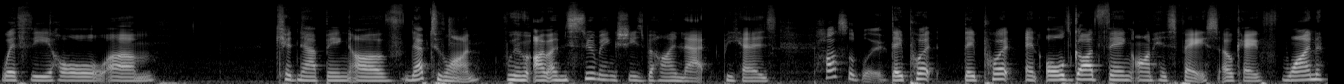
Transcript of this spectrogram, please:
with the whole um, kidnapping of Neptulon. I'm I'm assuming she's behind that because Possibly. they put they put an old god thing on his face. Okay, one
